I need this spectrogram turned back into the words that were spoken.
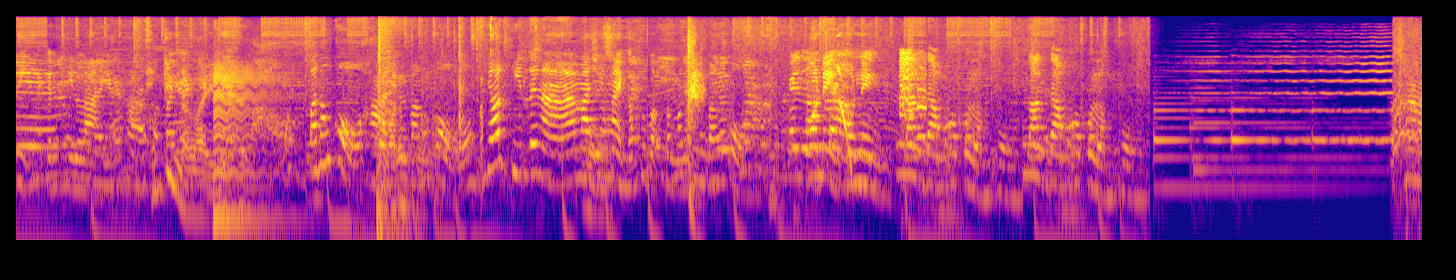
สีเป็นไฮไลท์นะคะเขากินอะไรเนี่ยปลาต้องโกะค่ะเป็นปลาต้องโกะยอดฮิตเลยนะ มาเชียงใหม่ก็คือแบบต้องมากินปลาต้องโกะนะโอเน่งโอเน่งร้านดำเขาเปิดลำโพงร้านดำเขาเปิดลำโพง ใช่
